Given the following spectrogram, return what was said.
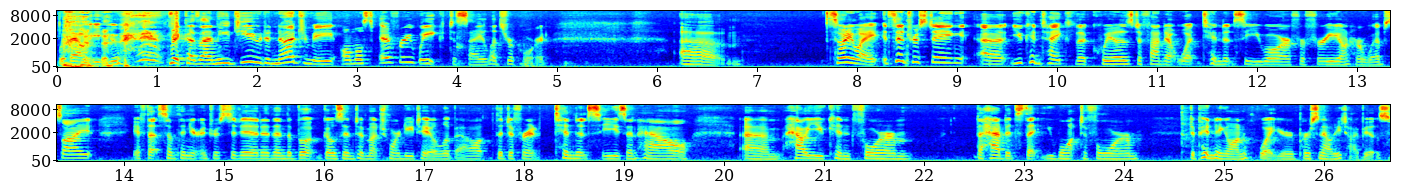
without you because I need you to nudge me almost every week to say, let's record. Um, so anyway, it's interesting. Uh, you can take the quiz to find out what tendency you are for free on her website, if that's something you're interested in. And then the book goes into much more detail about the different tendencies and how um, how you can form the habits that you want to form, depending on what your personality type is.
